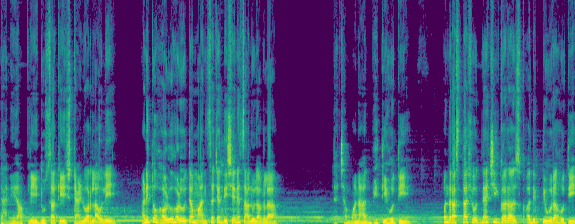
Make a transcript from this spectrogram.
त्याने आपली दुचाकी स्टँडवर लावली आणि तो हळूहळू त्या माणसाच्या दिशेने चालू लागला. त्याच्या मनात भीती होती पण रस्ता शोधण्याची गरज अधिक तीव्र होती.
